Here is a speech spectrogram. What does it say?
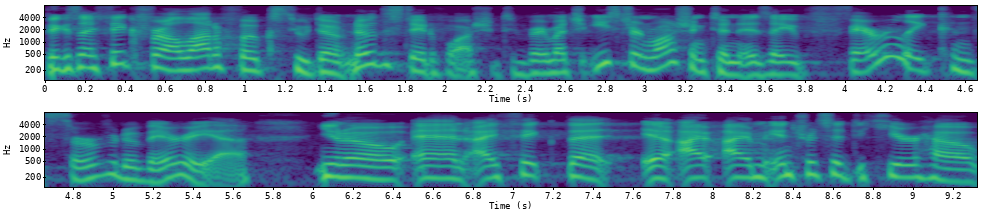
Because I think for a lot of folks who don't know the state of Washington very much, Eastern Washington is a fairly conservative area, you know, and I think that eh, I, I'm interested to hear how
